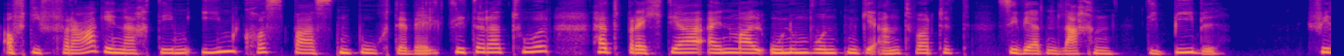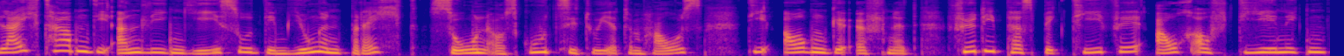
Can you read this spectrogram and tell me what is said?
Auf die Frage nach dem ihm kostbarsten Buch der Weltliteratur hat Brecht ja einmal unumwunden geantwortet, Sie werden lachen, die Bibel. Vielleicht haben die Anliegen Jesu dem jungen Brecht, Sohn aus gut situiertem Haus, die Augen geöffnet für die Perspektive auch auf diejenigen,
